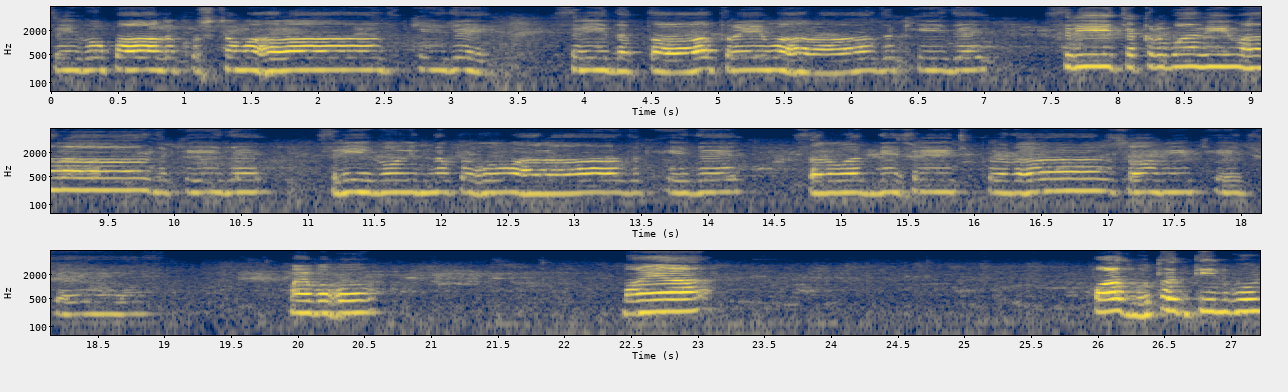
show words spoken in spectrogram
श्री गोपाल कृष्ण महाराज की जय। श्री दत्तात्रेय महाराज की जय। श्री चक्रपाणी महाराज की जय। श्री गोविंद प्रभु महाराज की जय। सर्वज्ञ श्री चक्रधर स्वामी के जय। माया माया पाच भूतन तीन गुण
